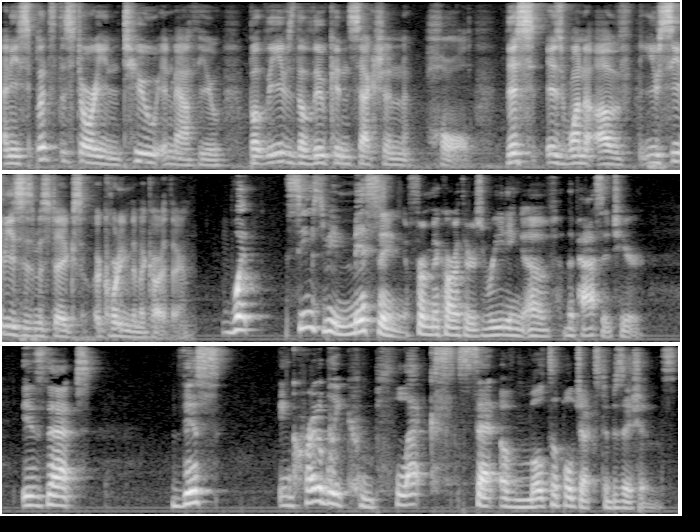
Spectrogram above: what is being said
and he splits the story in two in Matthew, but leaves the Lucan section whole. This is one of Eusebius's mistakes, according to McArthur. What seems to be missing from McArthur's reading of the passage here is that this incredibly complex set of multiple juxtapositions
